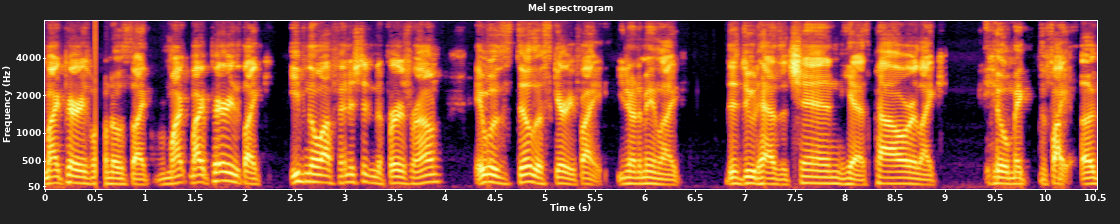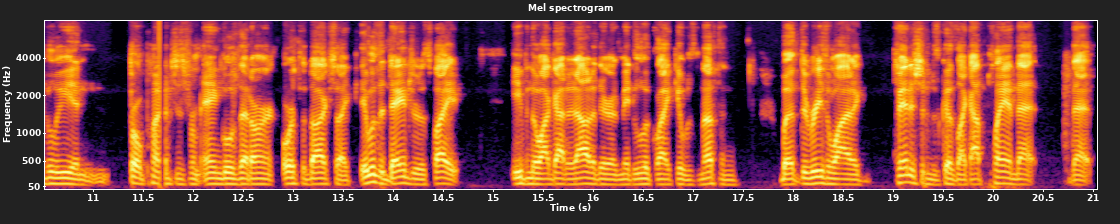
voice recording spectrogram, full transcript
Mike Perry's one of those like Mike Mike Perry's like even though I finished it in the first round, it was still a scary fight. You know what I mean? Like this dude has a chin, he has power, like he'll make the fight ugly and throw punches from angles that aren't orthodox. Like it was a dangerous fight, even though I got it out of there and made it look like it was nothing. But the reason why I finished him is because like I planned that that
